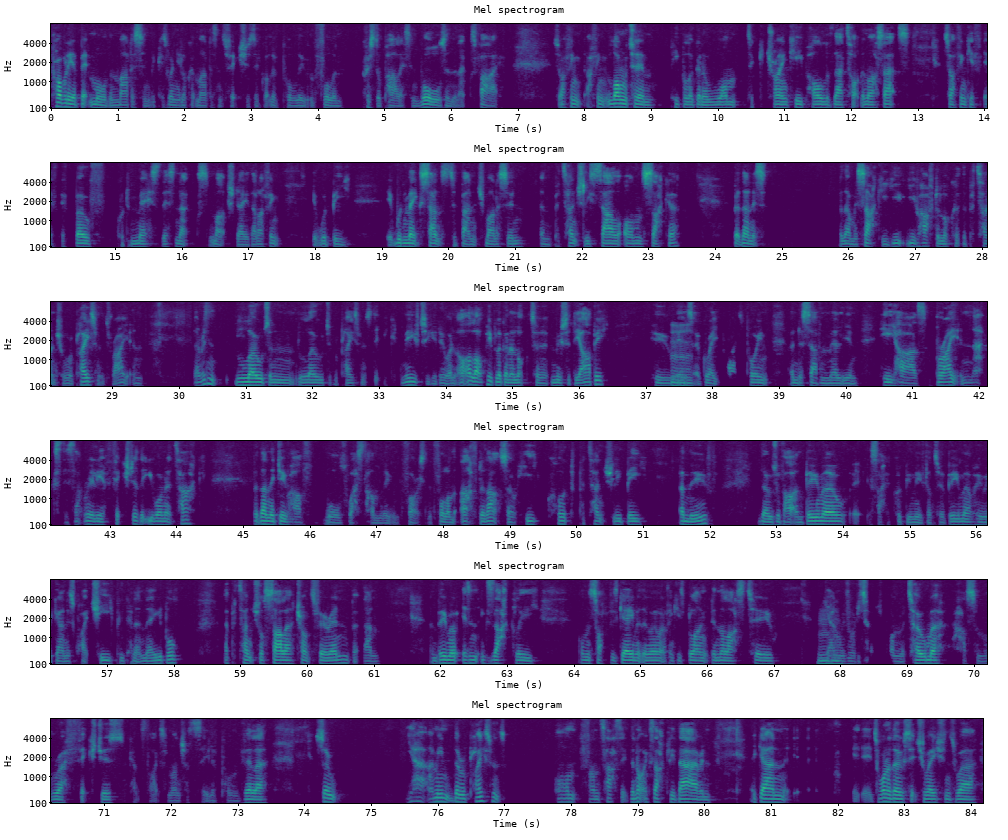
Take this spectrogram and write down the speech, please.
probably a bit more than Maddison because when you look at Maddison's fixtures, they've got Liverpool, Luton, Fulham, Crystal Palace, and Wolves in the next five. So I think I think long term people are going to want to try and keep hold of their Tottenham assets. So I think if if, if both could miss this next match day, then I think it would be it would make sense to bench Maddison and potentially sell on Saka. But then it's but then with Saka, you you have to look at the potential replacements, right? And there isn't loads and loads of replacements that you could move to. You know, and a lot of people are going to look to Moussa Diaby, who mm. is a great point under seven million. He has Brighton next. Is that really a fixture that you want to attack? But then they do have Wolves, West Ham, Luton, Forest, and Fulham after that. So he could potentially be a move. Those without Mbeumo, Saka could be moved on to Mbeumo, who again is quite cheap and can enable a potential Salah transfer in. But then Mbeumo isn't exactly on the top of his game at the moment. I think he's blanked in the last 2 mm-hmm. Again, we've already touched on Mitoma, has some rough fixtures against the likes of Manchester City, Liverpool, and Villa. So yeah, I mean, the replacements aren't fantastic. They're not exactly there. And again, it's one of those situations where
